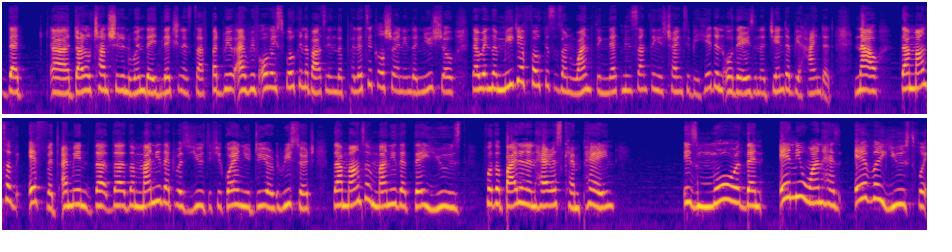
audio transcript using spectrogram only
that uh, Donald Trump shouldn't win the election and stuff. But we've, I, we've always spoken about it in the political show and in the news show that when the media focuses on one thing, that means something is trying to be hidden or there is an agenda behind it. Now, the amount of effort, I mean, the, the, the money that was used, if you go and you do your research, the amount of money that they used for the Biden and Harris campaign is more than anyone has ever used for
